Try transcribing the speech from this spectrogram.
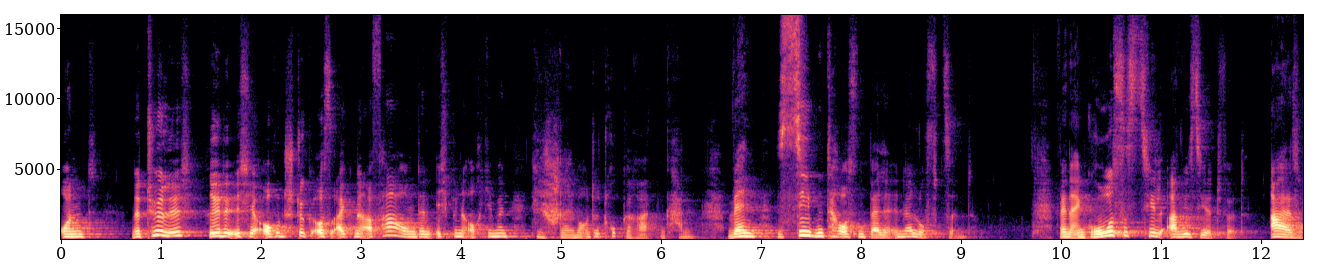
Und Natürlich rede ich ja auch ein Stück aus eigener Erfahrung, denn ich bin auch jemand, die schnell mal unter Druck geraten kann, wenn 7000 Bälle in der Luft sind, wenn ein großes Ziel avisiert wird. Also,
